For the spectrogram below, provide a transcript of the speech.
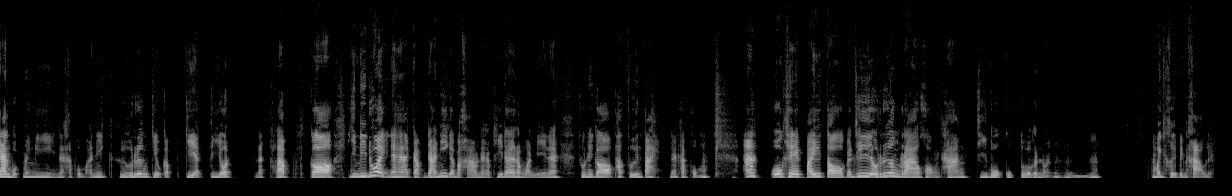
การบทไม่มีนะครับผมอันนี้คือเรื่องเกี่ยวกับเกียรติยศนะครับ ก็ยินดีด้วยนะฮะกับดานี่กับบาคาวนะครับที่ได้รางวัลนนี้นะช่วงนี้ก็พักฟื้นไปนะครับผมอะโอเคไปต่อกันที่เรื่องราวของทางทีโบกุกตัวกันหน่อยอืไม่เคยเป็นข่าวเลย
